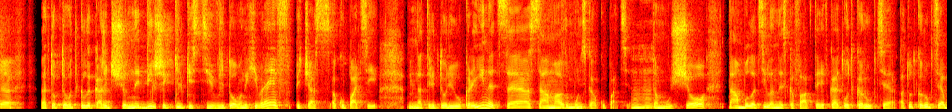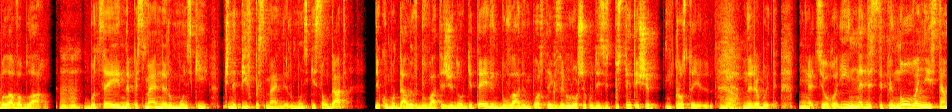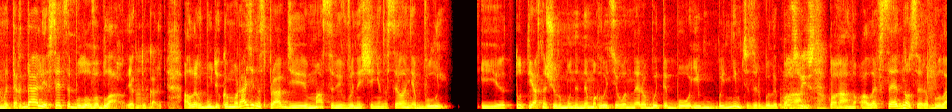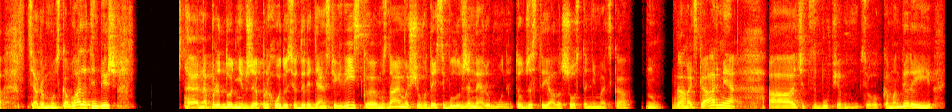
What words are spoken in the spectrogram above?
Е, Тобто, от коли кажуть, що найбільша кількість врятованих євреїв під час окупації на території України це саме румунська окупація, тому що там була ціла низка факторів. Кажуть, от корупція, а тут корупція була во благо. Бо цей неписьменний румунський чи не півписьменний румунський солдат. Якому дали вбивати жінок дітей, він був ладен просто їх за гроші кудись відпустити, щоб просто Да. не робити цього. І недисциплінованість там і так далі. Все це було во благо, як то кажуть. Але в будь-якому разі насправді масові винищення населення були. І тут ясно, що румуни не могли цього не робити, бо і німці зробили погано, звісно. погано. Але все одно це робила ця румунська влада. Тим більш Напередодні вже приходу сюди радянських військ. е, Ми знаємо, що в Одесі були вже не румуни. Тут вже стояла шоста німецька, ну, Да. німецька армія. А чи це був я цього командира,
